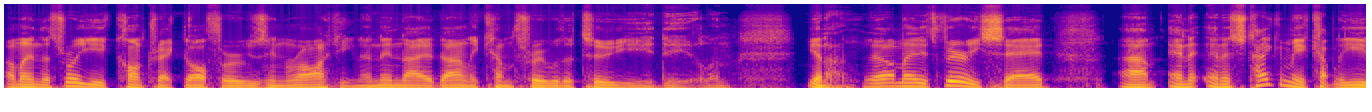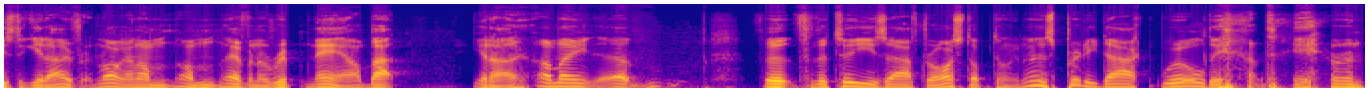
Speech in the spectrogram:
I mean, the three year contract offer was in writing, and then they had only come through with a two year deal. And, you know, I mean, it's very sad. Um, and, and it's taken me a couple of years to get over it. Like, and I'm, I'm having a rip now, but, you know, I mean, uh, for, for the two years after I stopped doing it, it was a pretty dark world out there. And,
